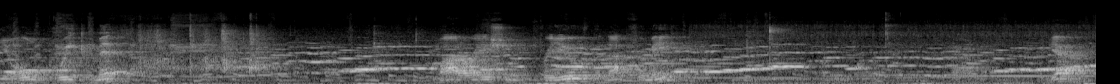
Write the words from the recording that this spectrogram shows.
The old Greek myth. Moderation for you, but not for me. Yeah.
